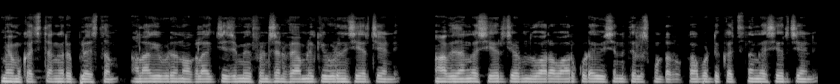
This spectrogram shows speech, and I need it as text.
మేము ఖచ్చితంగా రిప్లై ఇస్తాం. అలాగే వీడియోని ఒక లైక్ చేసి మీ ఫ్రెండ్స్ అండ్ ఫ్యామిలీకి వీడియోని షేర్ చేయండి. ఆ విధంగా షేర్ చేయడం ద్వారా వారు కూడా ఈ విషయాన్ని తెలుసుకుంటారు. కాబట్టి ఖచ్చితంగా షేర్ చేయండి.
